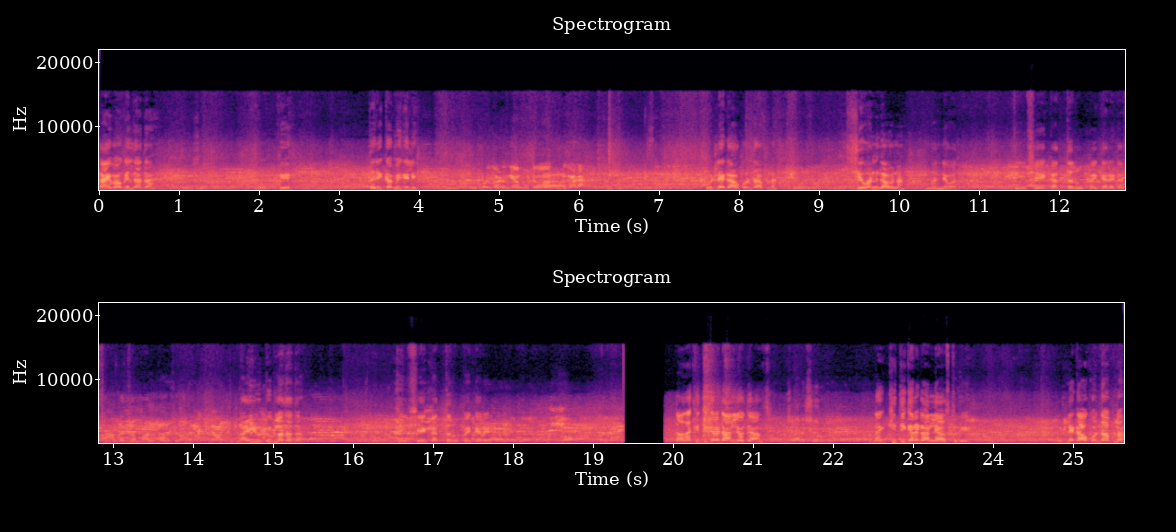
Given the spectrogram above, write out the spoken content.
काय भाव गेली दादा? ओके. तरी कमी गेली कुठले गाव कोणतं आपलं? शिवणगाव ना? धन्यवाद. तीनशे एकाहत्तर रुपये कॅरेट अशा प्रकारचा माल पाहू शकता. नाही यूट्यूबला दादा. तीनशे एकाहत्तर रुपये कॅरेट. दादा किती कॅरेट आणले होते आज? चारशे रुपये. नाही किती कॅरेट आणले आज तुम्ही? कुठले? गाव कोणतं आपलं?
